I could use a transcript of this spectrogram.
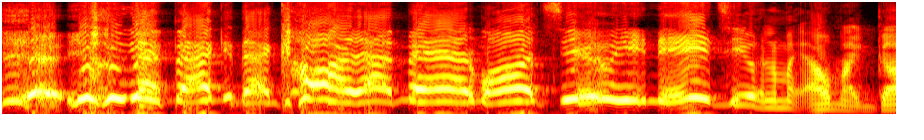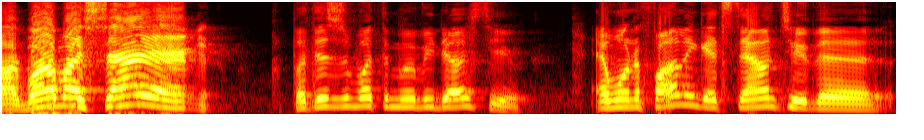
You get back in that car! That man wants you! He needs you! And I'm like, Oh my god, what am I saying? But this is what the movie does to you. And when it finally gets down to the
